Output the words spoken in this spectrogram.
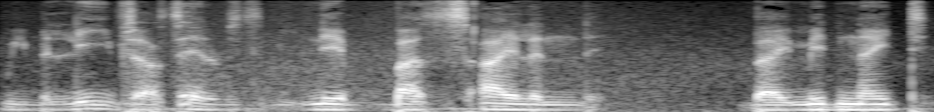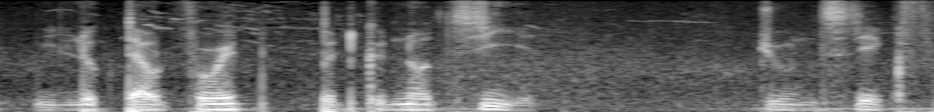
we believed ourselves to be near Bass Island. By midnight, we looked out for it, but could not see it. June 6th,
